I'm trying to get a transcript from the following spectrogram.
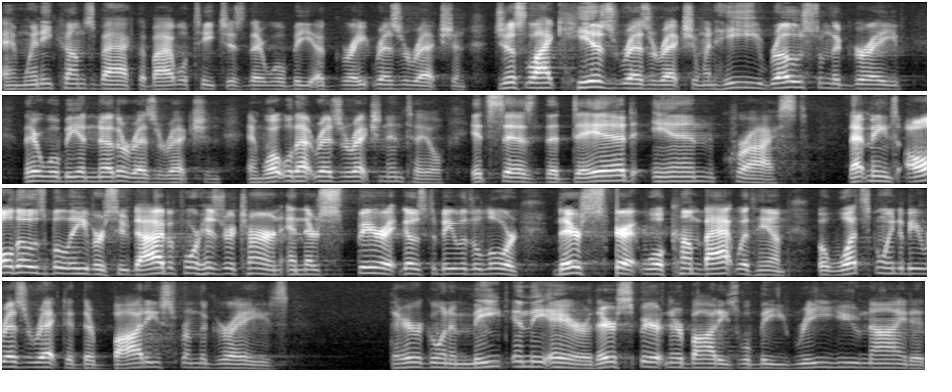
And when he comes back, the Bible teaches there will be a great resurrection. Just like his resurrection, when he rose from the grave, there will be another resurrection. And what will that resurrection entail? It says, the dead in Christ. That means all those believers who die before his return and their spirit goes to be with the Lord, their spirit will come back with him. But what's going to be resurrected? Their bodies from the graves they're going to meet in the air. Their spirit and their bodies will be reunited,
